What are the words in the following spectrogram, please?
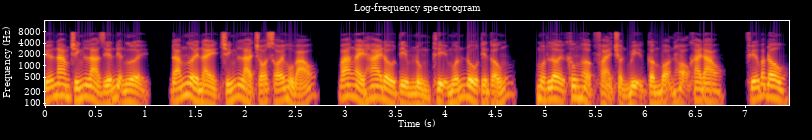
Phía nam chính là giếng điện người đám người này chính là chó sói hổ báo ba ngày hai đầu tìm lùng thị muốn đồ tiền tống, một lời không hợp phải chuẩn bị cầm bọn họ khai đao phía bắc đâu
